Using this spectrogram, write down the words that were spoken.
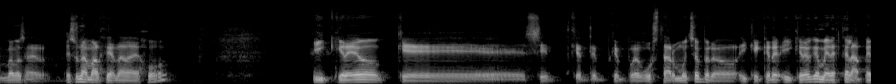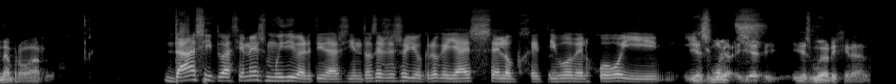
vamos a ver, es una marcianada de juego. Y creo que sí, que, te, puede gustar mucho, pero y que y creo que merece la pena probarlo. Da situaciones muy divertidas y entonces eso yo creo que ya es el objetivo del juego y, y, es, muy, y es, muy, original.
